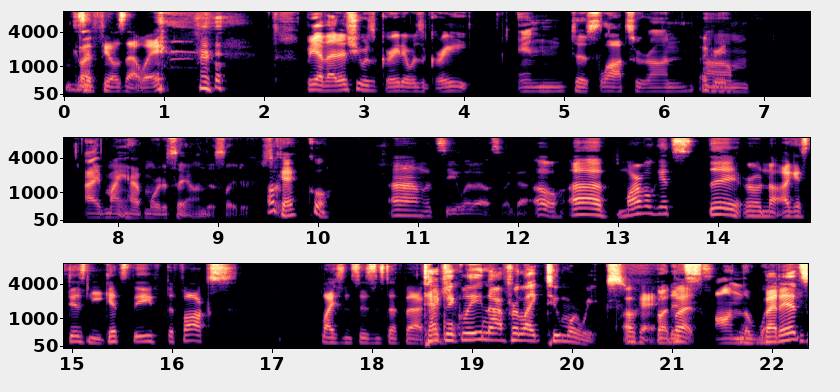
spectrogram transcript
because it feels that way. but yeah, that issue was great. It was a great end to Slott's run. Agreed. Um, I might have more to say on this later. so. Okay, cool. Um, let's see what else I got. Oh, uh, Marvel gets the, or no, I guess Disney gets the the Fox licenses and stuff back. which- technically not for like two more weeks okay, But, it's on the way. but it's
